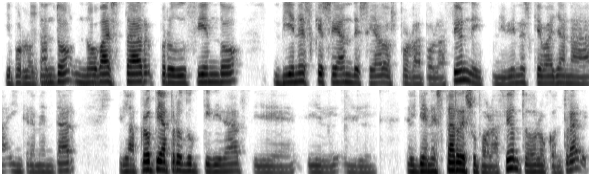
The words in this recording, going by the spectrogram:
y, por lo tanto, no va a estar produciendo bienes que sean deseados por la población ni, bienes que vayan a incrementar la propia productividad y, el bienestar de su población, todo lo contrario.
